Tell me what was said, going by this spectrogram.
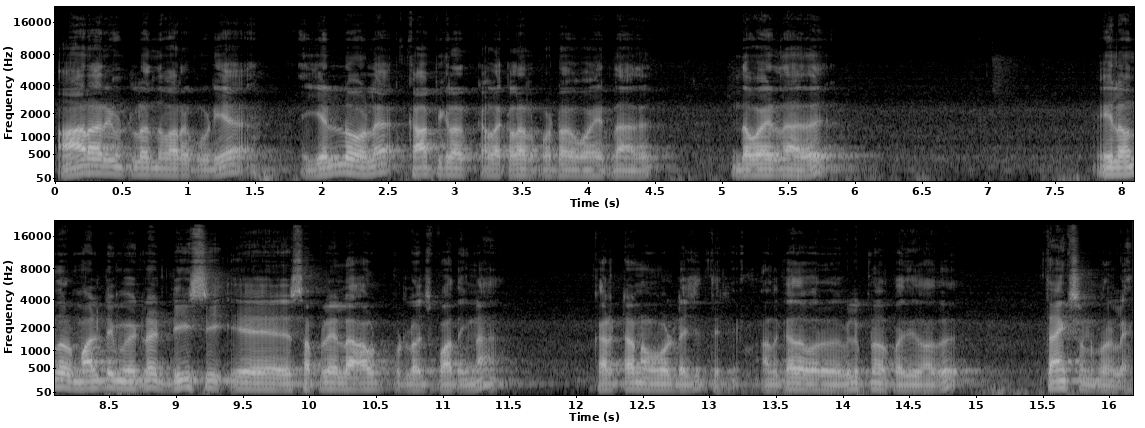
ஆர்ஆர் யூனிட்லேருந்து வரக்கூடிய எல்லோவில் காப்பி கலர் கலர் கலர் போட்ட ஒயர் தான் அது. இந்த ஒயர் தான் அது. இதில் வந்து ஒரு மல்டிமீட்டரில் டிசி சப்ளையில் அவுட்புட்டில் வச்சு பார்த்தீங்கன்னா கரெக்டான வோல்டேஜ் தெரியும். அதுக்காக ஒரு விழிப்புணர்வு பதிவு தான் அது. தேங்க்ஸ் நண்பர்களே.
